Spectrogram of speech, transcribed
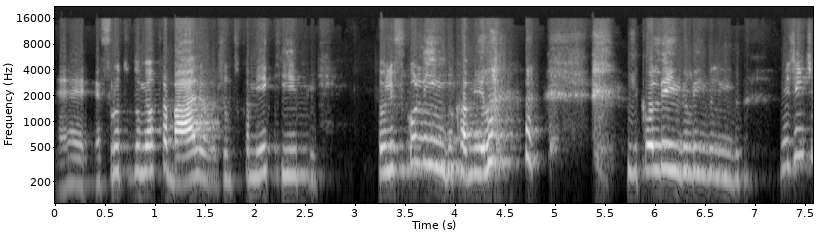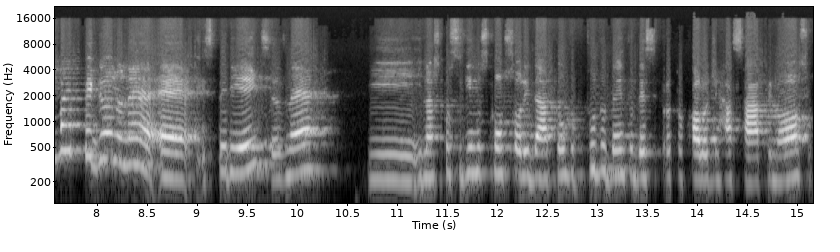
é, é, fruto do meu trabalho junto com a minha equipe. Então ele ficou lindo, Camila. ficou lindo, lindo, lindo. E a gente vai pegando, né, é, experiências, né, e, e, nós conseguimos consolidar tudo, tudo dentro desse protocolo de RASAP nosso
